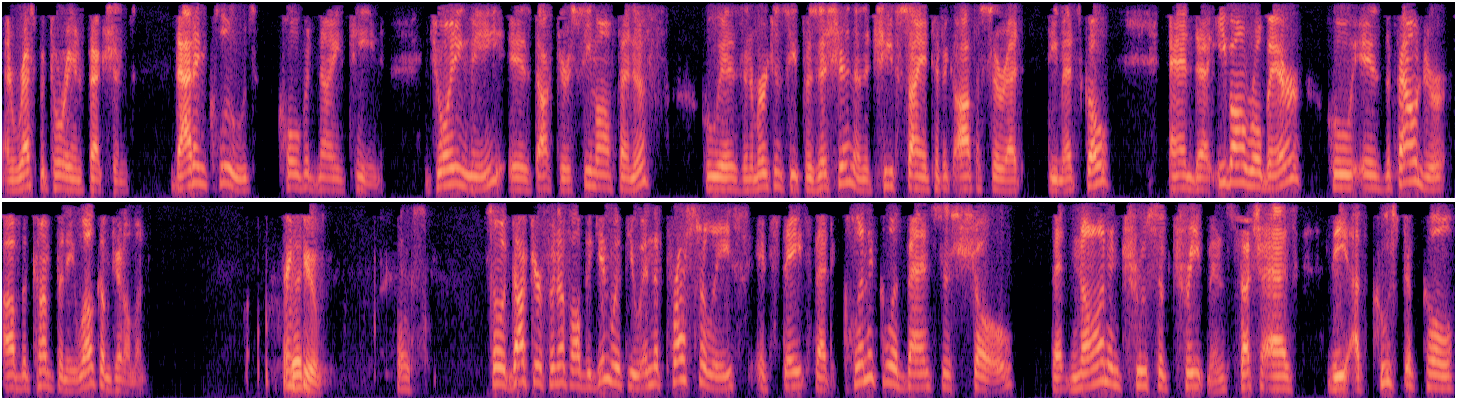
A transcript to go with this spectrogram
and respiratory infections. That includes COVID-19. Joining me is Dr. Simon Phaneuf, who is an emergency physician and the chief scientific officer at Dymedso, and uh, Yvon Robert, who is the founder of the company. Welcome, gentlemen. Thank Good. you. Thanks. So, Dr. Phaneuf, I'll begin with you. In the press release, it states that clinical advances show that non-intrusive treatments, such as the acoustical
